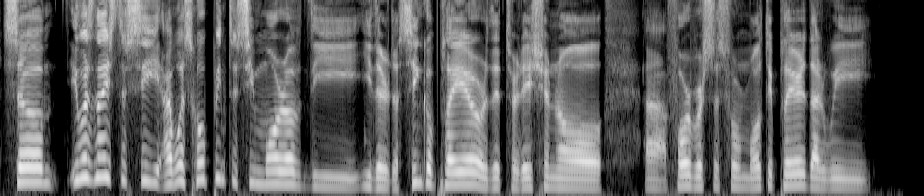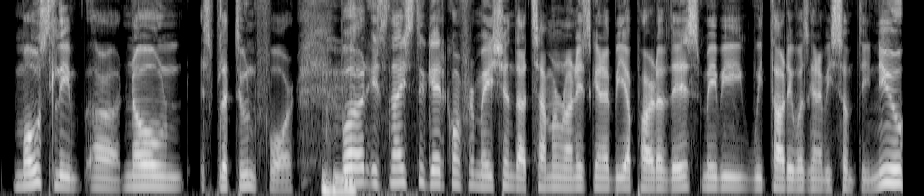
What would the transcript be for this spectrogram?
So, it was nice to see. I was hoping to see more of the either the single player or the traditional uh, 4 versus 4 multiplayer that we mostly uh, known Splatoon for. Mhm. But it's nice to get confirmation that Salmon Run is going to be a part of this. Maybe we thought it was going to be something new,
